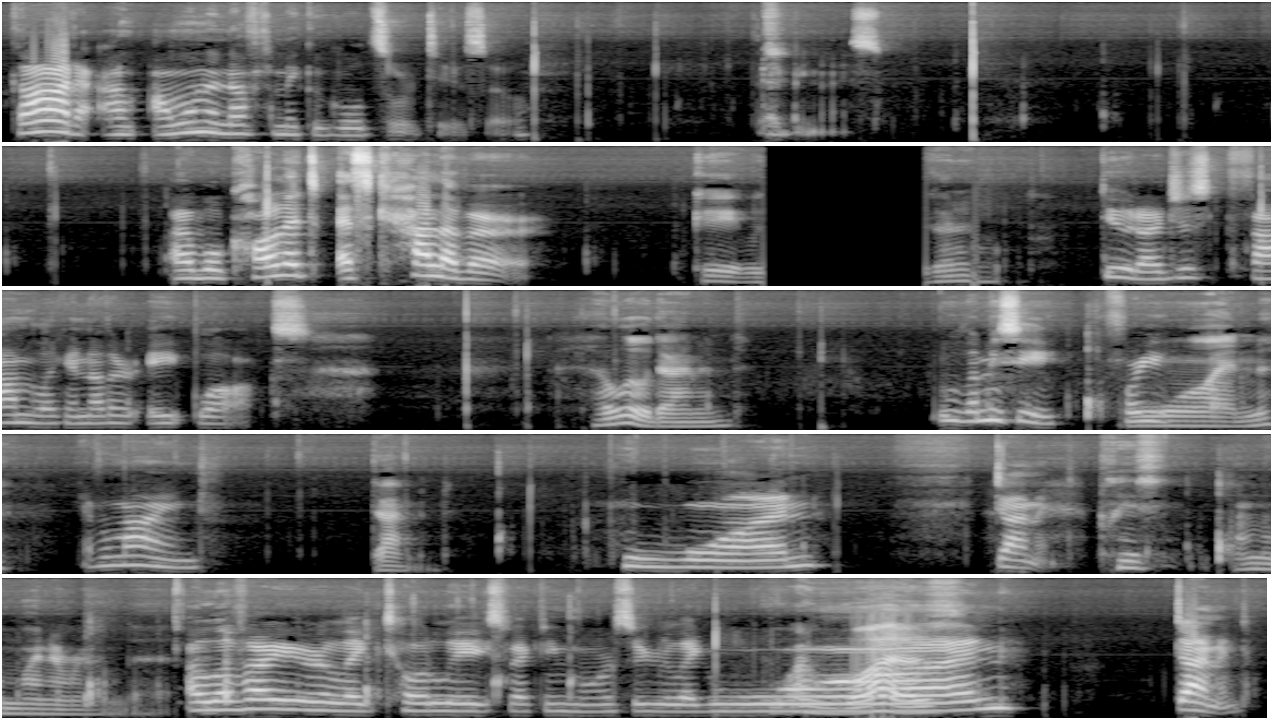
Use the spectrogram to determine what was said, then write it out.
God, I, I want enough to make a gold sword too. So that'd be nice. I will call it Excalibur. Okay, we we got it. Dude, I just found like another eight blocks. Hello, diamond. Ooh, let me see. For you. One Never mind. diamond. One diamond. Please, I'm gonna mine around that. I love how you're like totally expecting more, so you're like one diamond.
